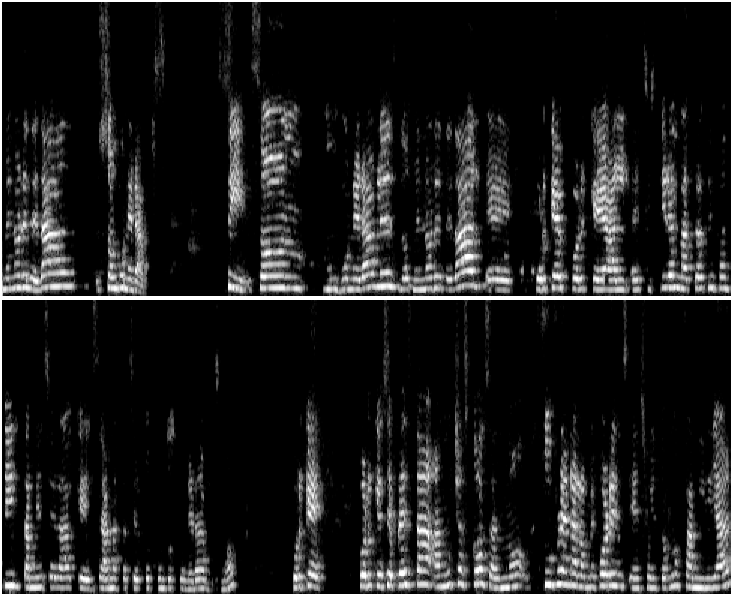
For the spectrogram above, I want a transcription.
menores de edad son vulnerables. Sí, son vulnerables los menores de edad. Eh, ¿Por qué? Porque al existir el maltrato infantil también se da que sean hasta ciertos puntos vulnerables, ¿no? ¿Por qué? Porque se presta a muchas cosas, ¿no? Sufren a lo mejor en su entorno familiar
